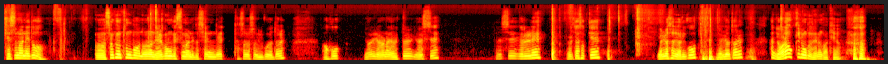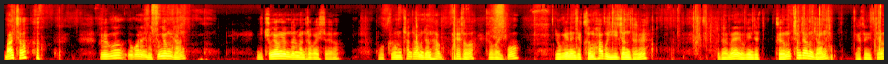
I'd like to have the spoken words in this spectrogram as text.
개수만 해도 어, 상평 통보 넣는 앨범 개수만 해도 셋, 넷, 다섯, 여섯, 일곱, 여덟, 아홉, 열, 열하나, 열둘, 열세, 열세, 열네, 열다섯 개, 열여섯, 열이고, 열여덟, 한 열아홉 개 정도 되는 것 같아요. 많죠? 그리고 요거는 이제 중형전. 중형전들만 들어가 있어요. 뭐 금 천자문전 합- 해서 들어가 있고, 여기는 이제 금 하부 이전들. 그 다음에 여기 이제 금 천자문전. 이렇게 있죠.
